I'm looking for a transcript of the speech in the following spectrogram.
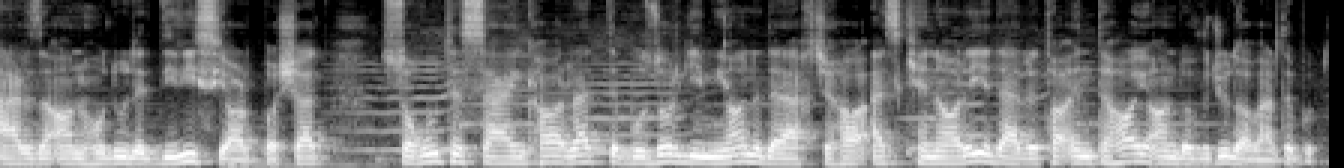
عرض آن حدود دیویس یارد باشد سقوط سنگ ها رد بزرگی میان درخچه ها از کناره دره تا انتهای آن به وجود آورده بود.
